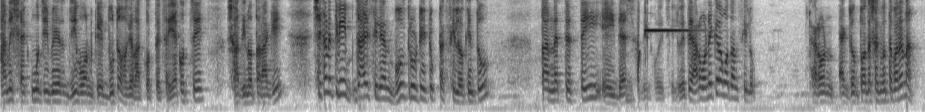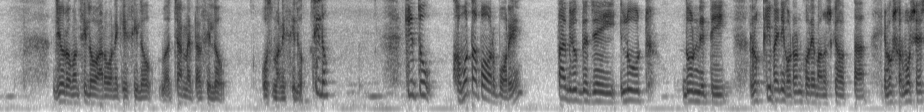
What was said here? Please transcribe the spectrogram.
আমি শেখ মুজিবের জীবনকে দুটো ভাগে ভাগ করতে চাই। এক হচ্ছে স্বাধীনতার আগে। সেখানে তিনি যাই ছিলেন, ভুল ত্রুটি টুকটাক ছিল, কিন্তু তার নেতৃত্বেই এই দেশ স্বাধীন হয়েছিল। এতে আরও অনেকের অবদান ছিল। কারণ একজন তো স্বাধীন করতে পারে না। জিয়াউর রহমান ছিল, আরও অনেকেই ছিল, চার নেতা ছিল, ওসমানী ছিল ছিল। কিন্তু ক্ষমতা পাওয়ার পরে তার বিরুদ্ধে যেই লুট দুর্নীতি, রক্ষী বাহিনী গঠন করে মানুষকে হত্যা এবং সর্বশেষ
